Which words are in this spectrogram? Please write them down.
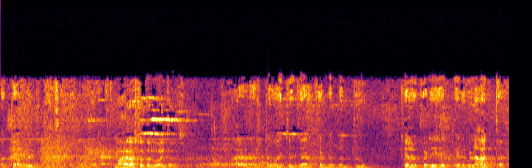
ಮತ್ತು ಅಭಿವೃದ್ಧಿ ಕೆಲಸಗಳನ್ನು ಮಾಡ್ತೀವಿ. ಮಹಾರಾಷ್ಟ್ರದಲ್ಲಿ ಹೋಯ್ತು? ಮಹಾರಾಷ್ಟ್ರ ಹೋಯ್ತು ಜಾರ್ಖಂಡ್ ಬಂತು ಕೆಲವು ಕಡೆ ಏರ್ಪೇರುಗಳು ಆಗ್ತವೆ.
